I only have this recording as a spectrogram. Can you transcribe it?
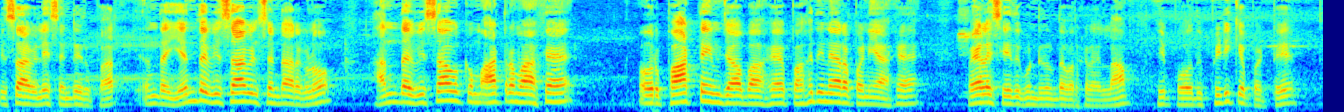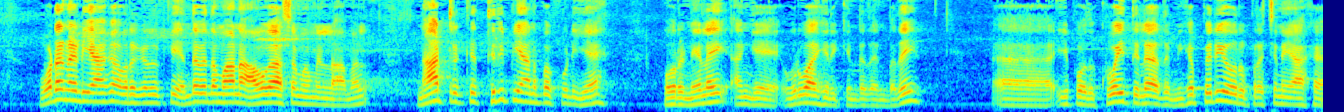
விசாவிலே சென்றிருப்பார். இந்த எந்த விசாவில் சென்றார்களோ அந்த விசாவுக்கு மாற்றமாக ஒரு பார்ட் டைம் ஜாபாக பகுதி நேர பணியாக வேலை செய்து கொண்டிருந்தவர்கள் எல்லாம் இப்போது பிடிக்கப்பட்டு உடனடியாக அவர்களுக்கு எந்த விதமான அவகாசமும் இல்லாமல் நாட்டிற்கு திருப்பி அனுப்பக்கூடிய ஒரு நிலை அங்கே உருவாகியிருக்கின்றது என்பதை இப்போது குவைத்தில் அது மிகப்பெரிய ஒரு பிரச்சனையாக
